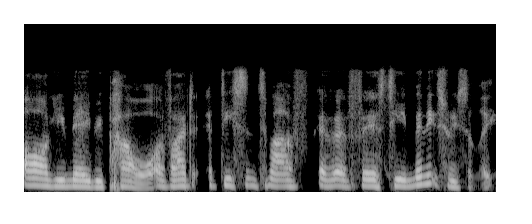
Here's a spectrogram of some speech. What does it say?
argue maybe Powell have had a decent amount of, of first team minutes recently.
